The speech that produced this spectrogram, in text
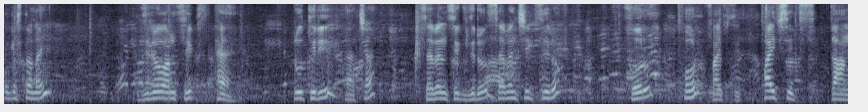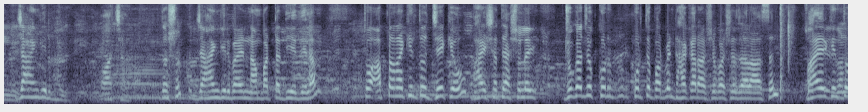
মুখস্থ নাই? জিরো ওয়ান সিক্স হ্যাঁ। টু থ্রি আচ্ছা। Seven six zero seven six zero four four five six five six Jahangir. Jahangir ভাই। ও আচ্ছা। দর্শক জাহাঙ্গীর ভাইয়ের নাম্বারটা দিয়ে দিলাম। তো আপনারা কিন্তু যে কেউ ভাইয়ের সাথে আসলে যোগাযোগ করতে পারবেন ঢাকার আশেপাশে যারা আছেন। ভাইয়ের কিন্তু।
